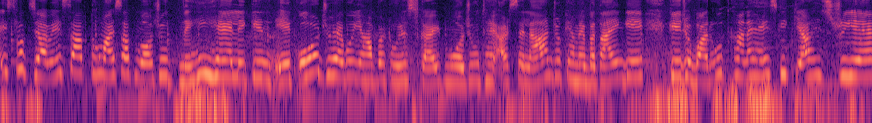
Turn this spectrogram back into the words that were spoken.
اس وقت جاوید صاحب تو ہمارے ساتھ موجود نہیں ہے لیکن ایک اور جو ہے وہ یہاں پر ٹورسٹ گائیڈ موجود ہیں، ارسلان، جو کہ ہمیں بتائیں گے کہ جو بارود خانہ ہے، اس کی کیا ہسٹری ہے۔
